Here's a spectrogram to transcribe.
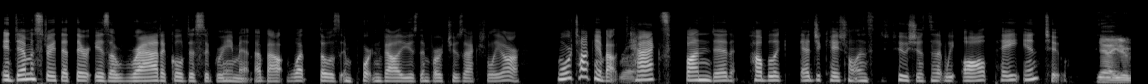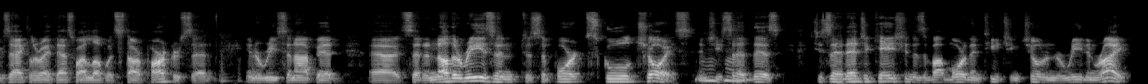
it demonstrates that there is a radical disagreement about what those important values and virtues actually are. When we're talking about right. tax-funded public educational institutions that we all pay into. Yeah, you're exactly right. That's why I love what Star Parker said in a recent op-ed. Uh, said another reason to support school choice, and mm-hmm. she said this. She said education is about more than teaching children to read and write.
